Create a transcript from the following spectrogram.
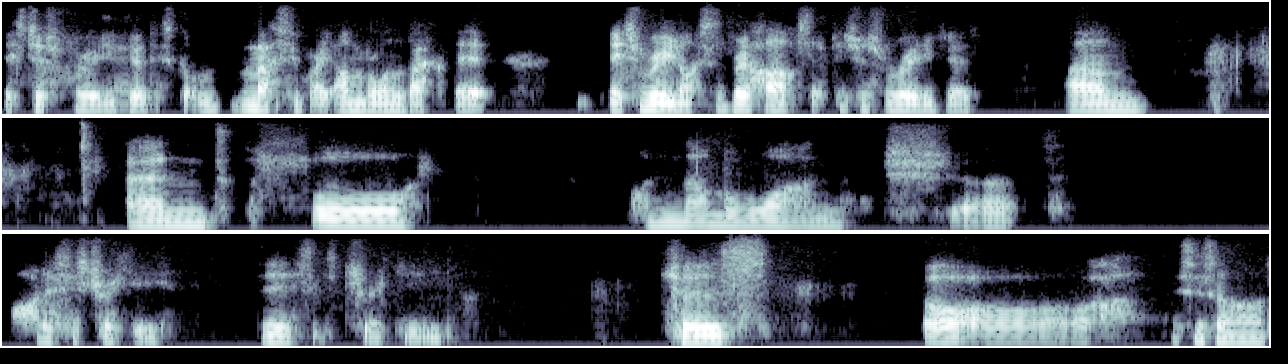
it's just really Yeah. good. It's got a massive great Umbro on the back of it. It's really nice. It's very half zip. It's just really good. Um, and for my number one shirt, oh, this is tricky. This is tricky because oh, this is hard.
